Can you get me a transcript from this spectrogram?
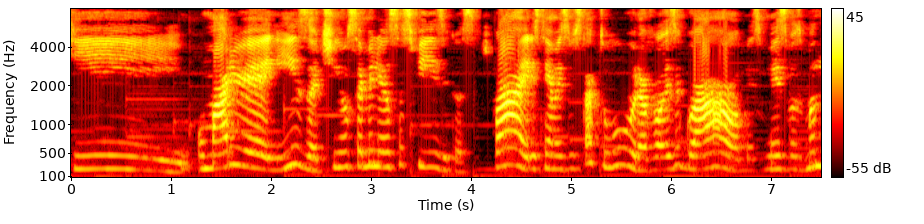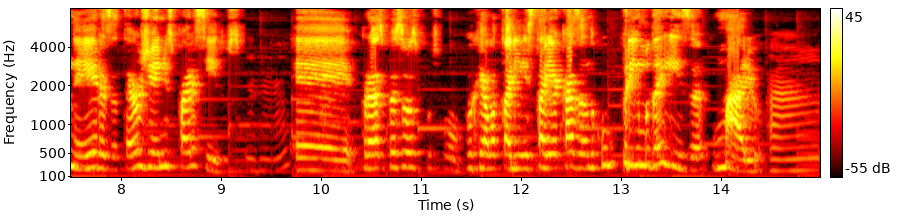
que o Mário e a Elisa tinham semelhanças físicas. Tipo, ah, eles têm a mesma estatura, a voz igual, as mesmas maneiras, até os gênios parecidos. É, para as pessoas, tipo, porque ela taria, estaria casando com o primo da Elisa, o Mário. Ah.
